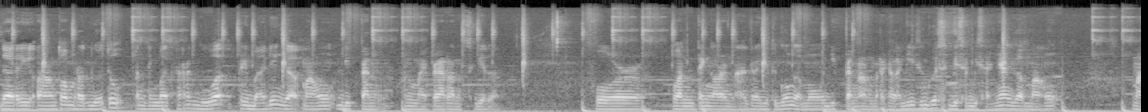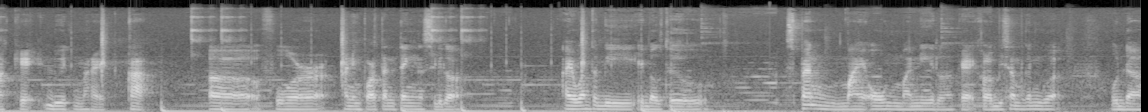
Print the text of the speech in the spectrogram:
dari orang tua menurut gue tuh penting banget karena gue pribadi nggak mau depend on my parents gitu. For one thing or another gitu gue nggak mau depend on mereka lagi gue sebisa bisanya nggak mau make duit mereka uh, for unimportant things gitu I want to be able to spend my own money loh kayak kalau bisa mungkin gue udah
